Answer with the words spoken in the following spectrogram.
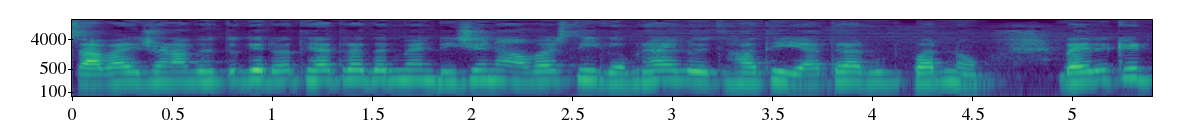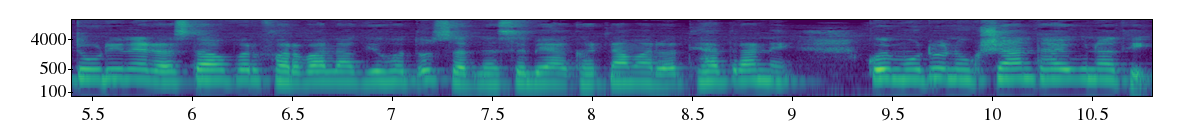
સાવાએ જણાવ્યું હતું કે રથયાત્રા દરમિયાન ડીજેના અવાજથી ગભરાયેલો એક હાથી યાત્રા રૂટ પરનો બેરિકેડ તોડીને રસ્તા ઉપર ફરવા લાગ્યો હતો. સદનસીબે આ ઘટનામાં રથયાત્રાને કોઈ મોટું નુકસાન થયું નથી.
